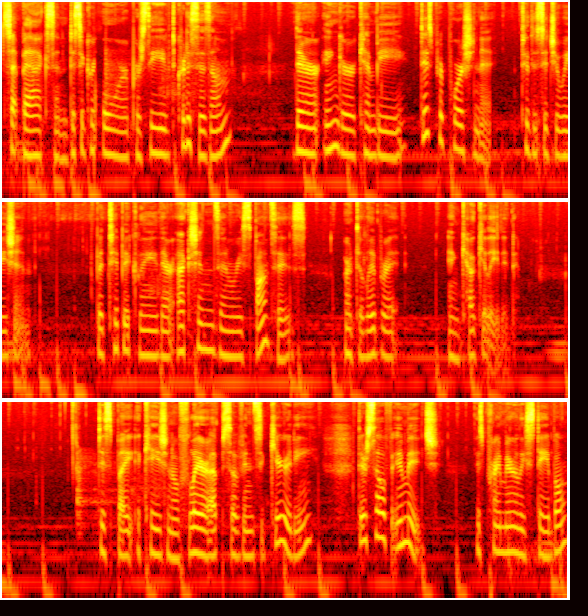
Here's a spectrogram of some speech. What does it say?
setbacks and disagree or perceived criticism, their anger can be disproportionate to the situation, but typically their actions and responses are deliberate and calculated. Despite occasional flare ups of insecurity, their self image is primarily stable,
